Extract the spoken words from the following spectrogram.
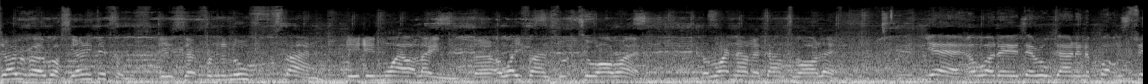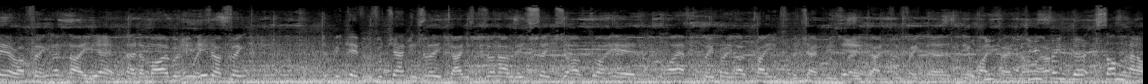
Know, uh, Ross, the only difference is that from the north stand i- in White Hart Lane, the away fans were to our right, but right now they're down to our left. Yeah, oh, well, they're, they're all down in the bottom tier, I think, aren't they? Yeah. At the moment, which I think be different for Champions League games because I know these seats that I've got here, I have to be relocated for the Champions League games. I think the, the away do, you- fans do you think that somehow,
